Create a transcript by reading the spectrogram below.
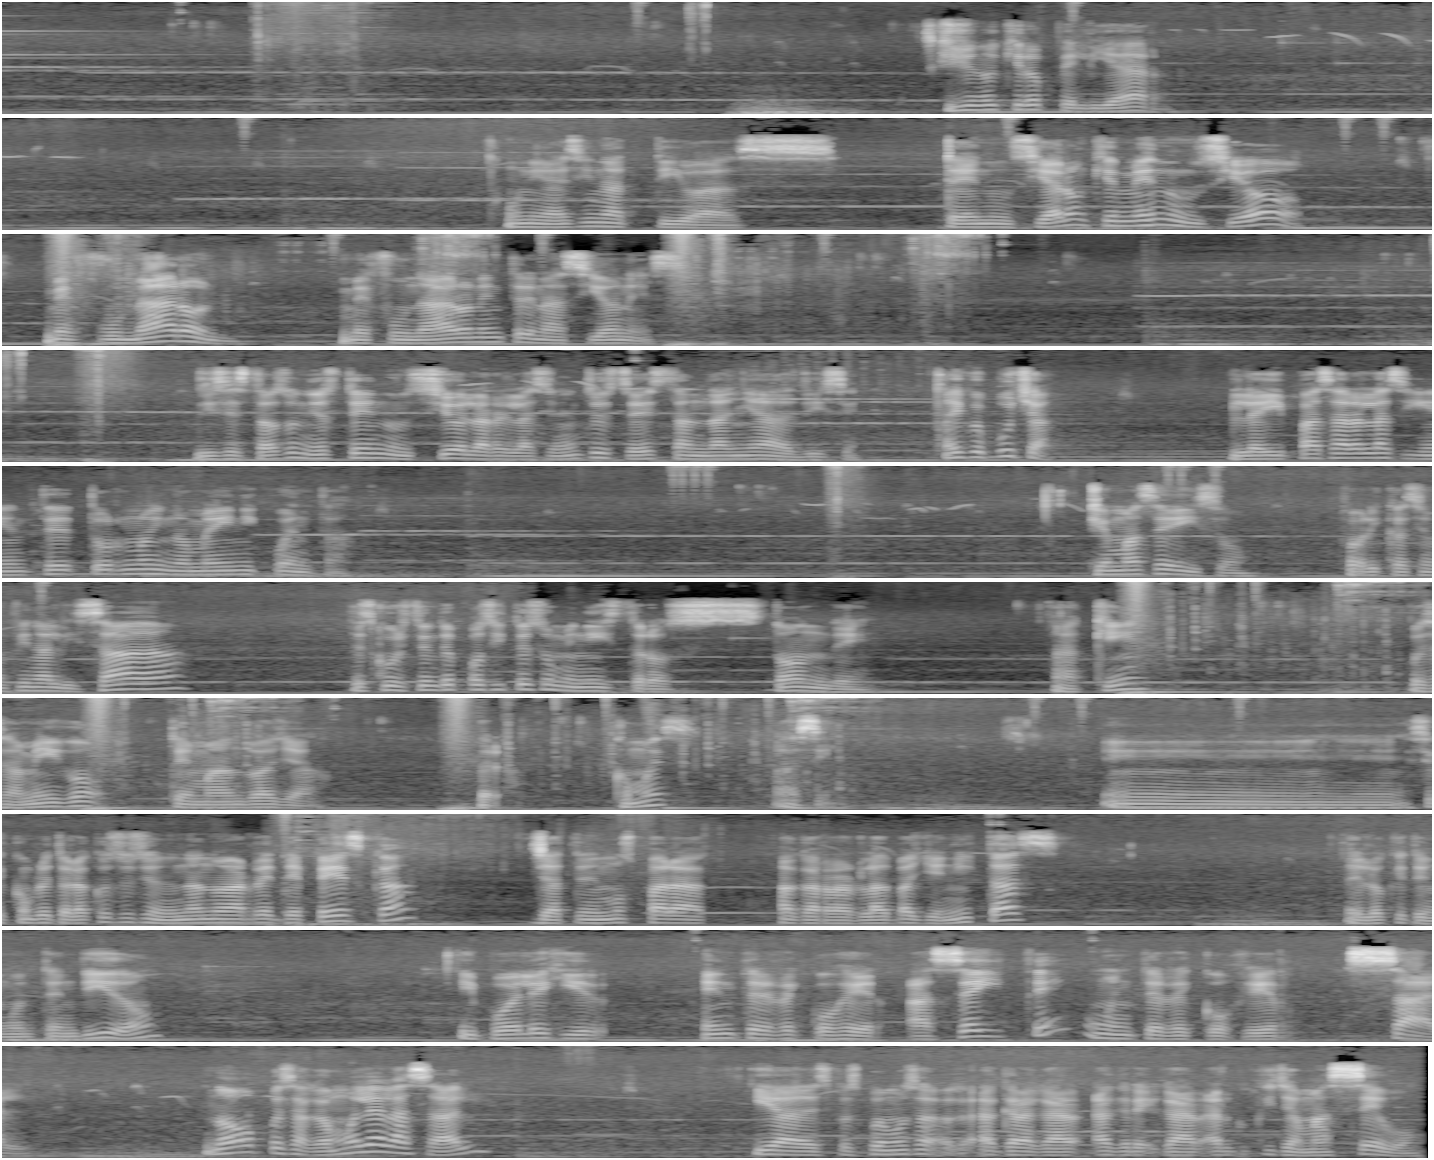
Es que yo no quiero pelear. Unidades inactivas. ¿Te denunciaron? ¿Quién me denunció? Me funaron. Me funaron entre naciones. Dice, Estados Unidos te denunció, la relación entre ustedes están dañadas, dice. Ay, fue pucha. Leí pasar a la siguiente turno y no me di ni cuenta. ¿Qué más se hizo? Fabricación finalizada. Descubriste un depósito de suministros. ¿Dónde? Aquí. Pues amigo, te mando allá. Espera, ¿cómo es? Así. Eh, se completó la construcción de una nueva red de pesca. Ya tenemos para agarrar las ballenitas. Es lo que tengo entendido. Y puedo elegir entre recoger aceite o entre recoger sal. No, pues hagámosle a la sal. Y después podemos agregar, algo que llama cebo.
